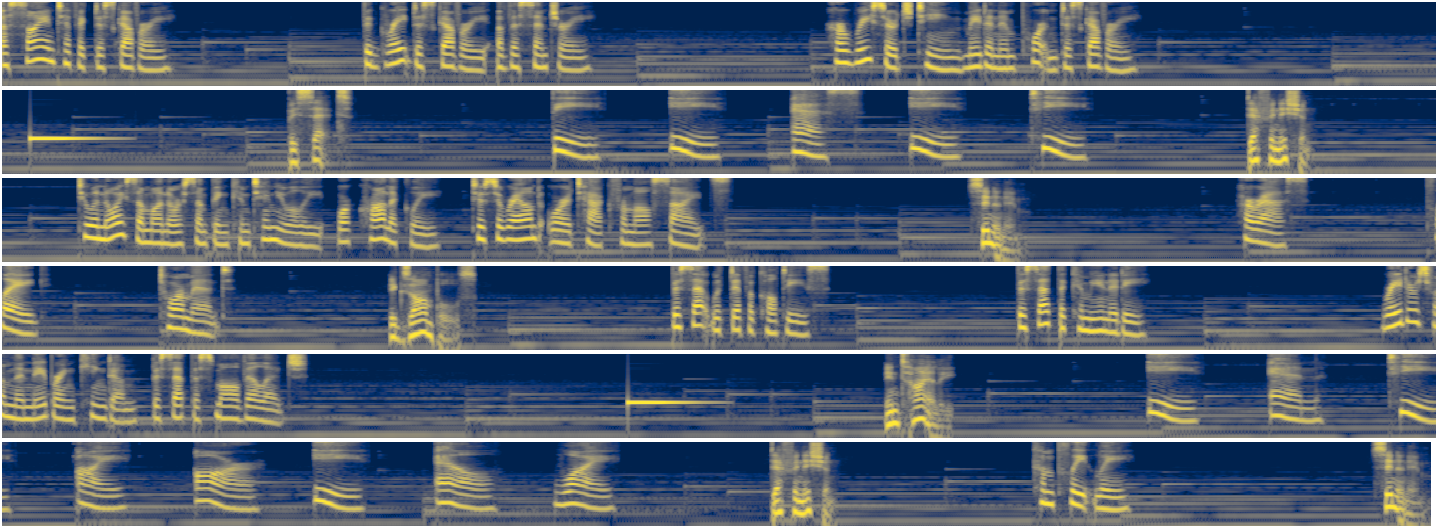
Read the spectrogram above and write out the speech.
A scientific discovery. The great discovery of the century. Her research team made an important discovery. Beset B E S E T Definition To annoy someone or something continually or chronically, to surround or attack from all sides. Synonym Harass, Plague, Torment. Examples Beset with difficulties. Beset the community. Raiders from the neighboring kingdom beset the small village. Entirely E N T I R E L Y Definition Completely. Synonym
